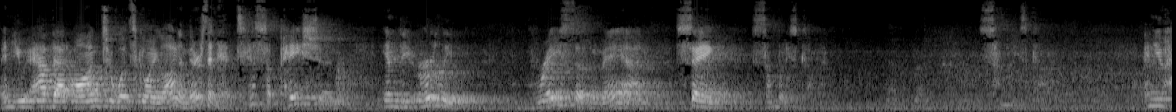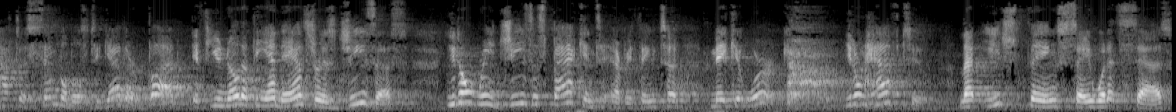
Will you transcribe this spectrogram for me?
and you add that on to what's going on, and there's an anticipation in the early race of man saying, Somebody's coming. Somebody's coming. And you have to assemble those together. But if you know that the end answer is Jesus, you don't read Jesus back into everything to make it work. You don't have to. Let each thing say what it says,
